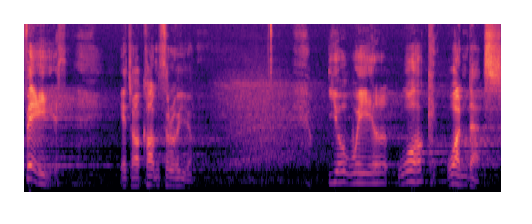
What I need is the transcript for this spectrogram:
faith. It will come through you. You will walk wonders.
